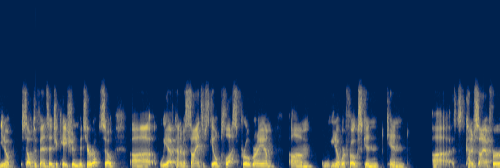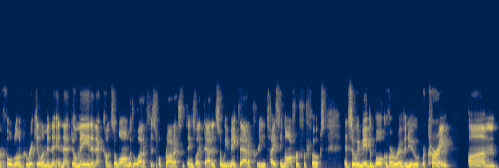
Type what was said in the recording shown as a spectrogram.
you know self defense education material. So uh, we have kind of a Science of Skill Plus program, um, you know, where folks can can uh, kind of sign up for a full blown curriculum in, the, in that domain, and that comes along with a lot of physical products and things like that. And so we make that a pretty enticing offer for folks. And so we made the bulk of our revenue recurring. Um,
